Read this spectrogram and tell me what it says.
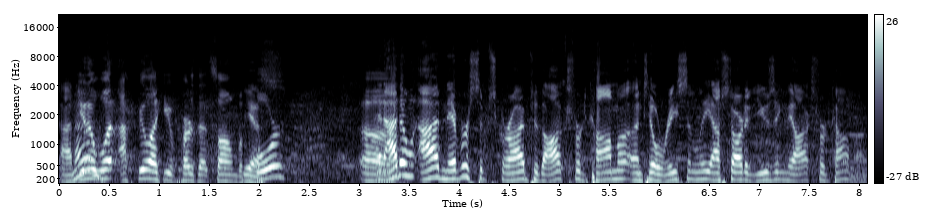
I You know. know what? I feel like you've heard that song Yes. before. and I don't. I never subscribed to the Oxford comma until recently. I started using the Oxford comma.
